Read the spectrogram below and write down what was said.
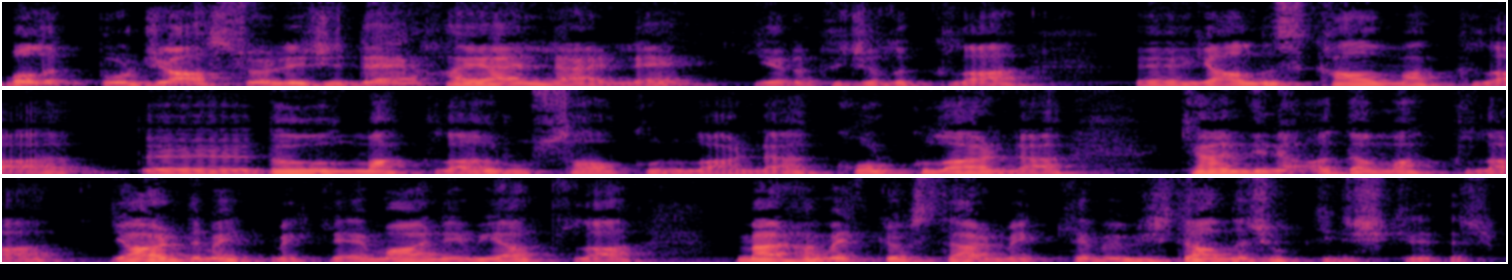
balık burcu astrolojide hayallerle, yaratıcılıkla, e, yalnız kalmakla, e, dağılmakla, ruhsal konularla, korkularla, kendini adamakla, yardım etmekle, maneviyatla, merhamet göstermekle ve vicdanla çok ilişkilidir.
